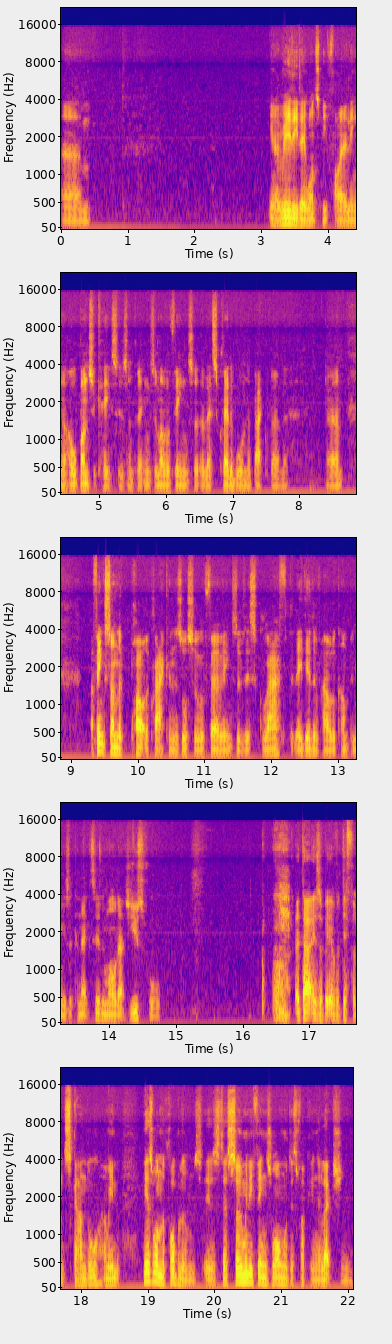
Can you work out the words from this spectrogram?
Um, you know, really they want to be filing a whole bunch of cases and putting some other things that are less credible in the back burner. Um, I think some of the part of the Kraken is also referring to this graph that they did of how the companies are connected, and while that's useful, that is a bit of a different scandal. I mean, here's one of the problems: is there's so many things wrong with this fucking election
